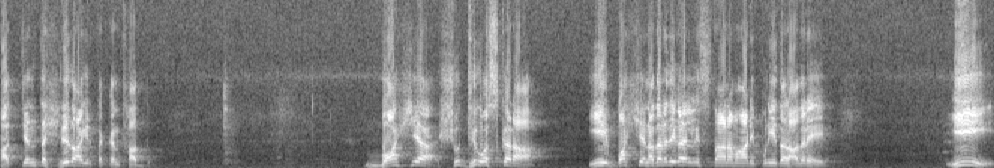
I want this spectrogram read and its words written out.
ಅತ್ಯಂತ ಹಿರಿದಾಗಿರ್ತಕ್ಕಂಥದ್ದು. ಬಾಹ್ಯ ಶುದ್ಧಿಗೋಸ್ಕರ ಈ ಬಾಹ್ಯ ನದ ನದಿಗಳಲ್ಲಿ ಸ್ನಾನ ಮಾಡಿ ಪುನೀತರಾದರೆ ಈ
